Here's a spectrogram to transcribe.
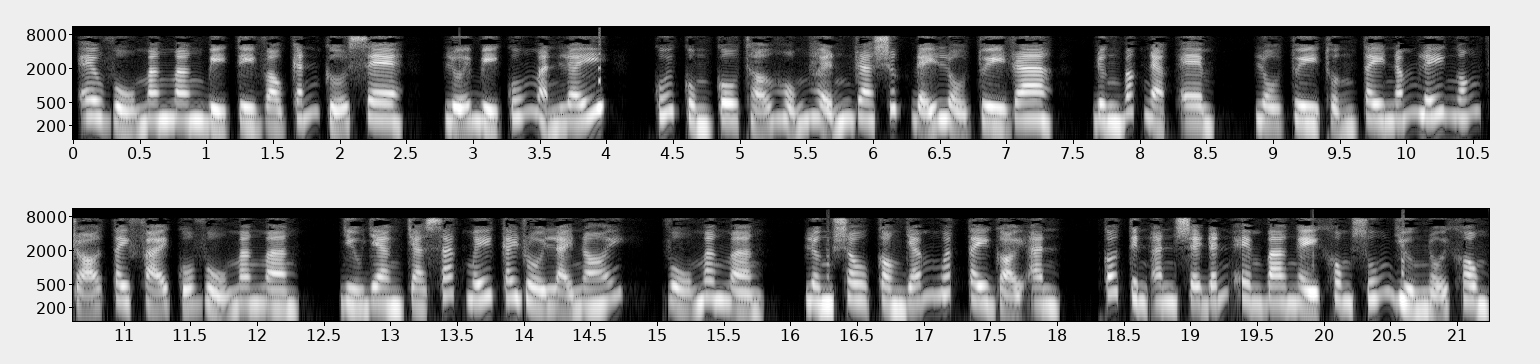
eo vụ mang mang bị tì vào cánh cửa xe, lưỡi bị cuốn mạnh lấy, cuối cùng cô thở hỗn hển ra sức đẩy lộ tùy ra, đừng bắt nạt em lộ tùy thuận tay nắm lấy ngón trỏ tay phải của vụ mang màng, dịu dàng trà sát mấy cái rồi lại nói, vụ mang màng, lần sau còn dám ngoắt tay gọi anh, có tin anh sẽ đánh em ba ngày không xuống giường nổi không,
